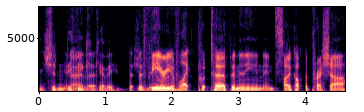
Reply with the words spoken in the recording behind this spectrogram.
You shouldn't You be know, thinking, the- Kevy. the, the theory of like put Turpin in and soak up the pressure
